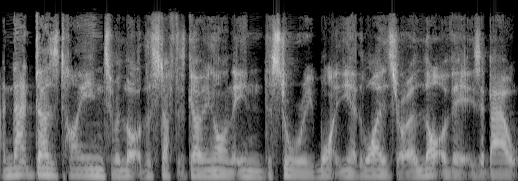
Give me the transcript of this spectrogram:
and that does tie into a lot of the stuff that's going on in the story. What you know, the wider story. A lot of it is about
